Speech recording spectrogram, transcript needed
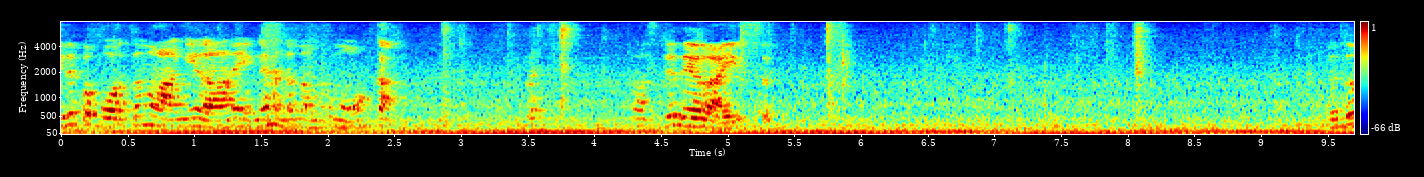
ഇതിപ്പോ പുറത്തുനിന്ന് വാങ്ങിയതാണ്. എങ്ങനെയുണ്ട് നമുക്ക് നോക്കാം. ഫസ്റ്റ് ദേ റൈസ് എന്തോ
